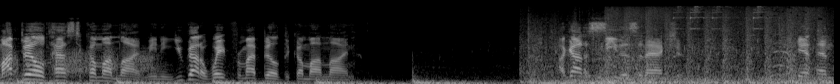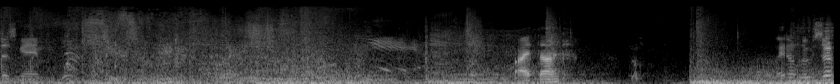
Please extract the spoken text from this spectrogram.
My build has to come online, meaning you gotta wait for my build to come online. I gotta see this in action. Can't end this game. Bye, Thug. Later, loser.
